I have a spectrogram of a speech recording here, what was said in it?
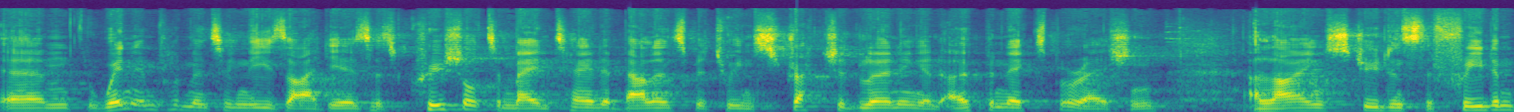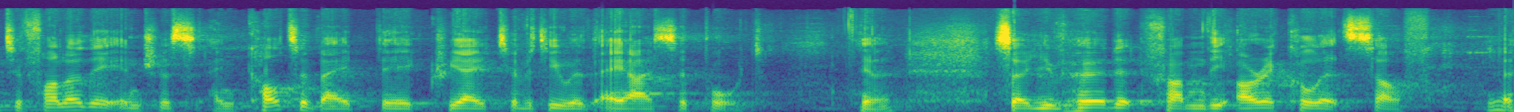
um, when implementing these ideas it's crucial to maintain a balance between structured learning and open exploration allowing students the freedom to follow their interests and cultivate their creativity with AI support yeah? so you've heard it from the oracle itself yeah?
